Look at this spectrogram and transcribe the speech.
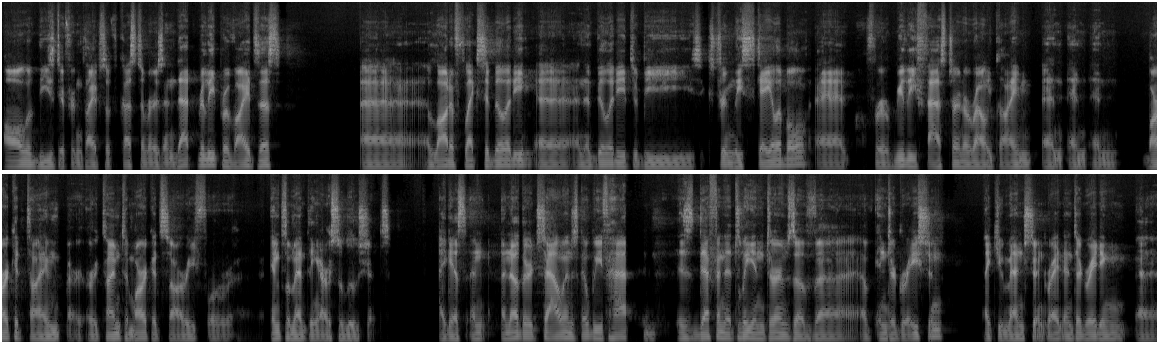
all of these different types of customers. And that really provides us uh, a lot of flexibility, uh, an ability to be extremely scalable and for a really fast turnaround time and, and, and market time or, or time to market, sorry, for uh, implementing our solutions. I guess an, another challenge that we've had is definitely in terms of, uh, of integration, like you mentioned, right? Integrating uh,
